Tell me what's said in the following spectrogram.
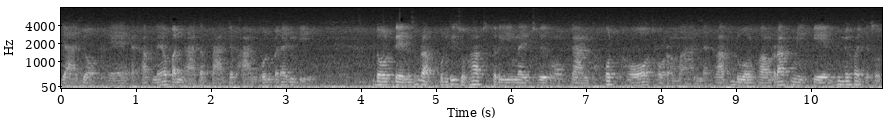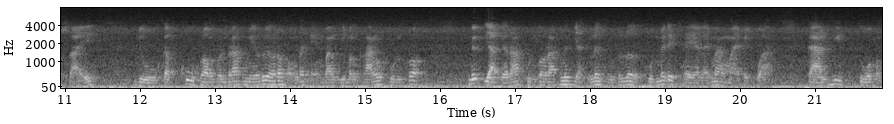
อย่ายอมแพ้นะครับ แล้วปัญหาต่างๆ จะผ่านพ้นไปได้ด้วยดี โดดเด่นสำหรับคนที่สุภาพสตรีในเชิงของการทดท้อทรมานนะครับ ดวงความรักมีเกณฑ์ที่ไม่ค่อยจะสดใส อยู่กับคู่ครองคนรักมีเรื่องระหองระแหงบางทีบางครั้ง คุณก็นึกอยากจะรักคุณก็รักนึกอยากเลิกคุณก็เลิก คุณไม่ได้แคร์อะไรมากมายไปกว่า การที่ตัวของ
